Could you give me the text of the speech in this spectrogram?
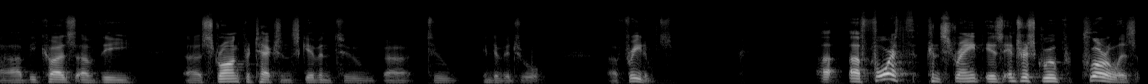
uh, because of the uh, strong protections given to, uh, to individual uh, freedoms. A fourth constraint is interest group pluralism,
